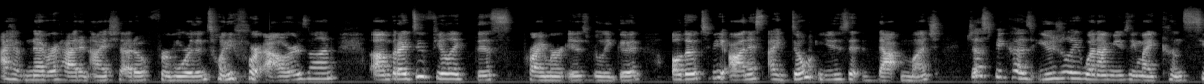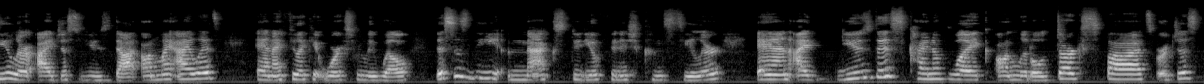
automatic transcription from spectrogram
I have never had an eyeshadow for more than 24 hours on, um, but I do feel like this primer is really good. Although to be honest, I don't use it that much just because usually when I'm using my concealer, I just use that on my eyelids and I feel like it works really well. This is the MAC Studio Finish Concealer and I use this kind of like on little dark spots or just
